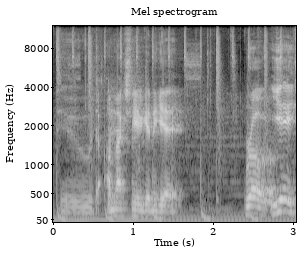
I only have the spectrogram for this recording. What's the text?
Dude, I'm actually gonna get... Bro, EA...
